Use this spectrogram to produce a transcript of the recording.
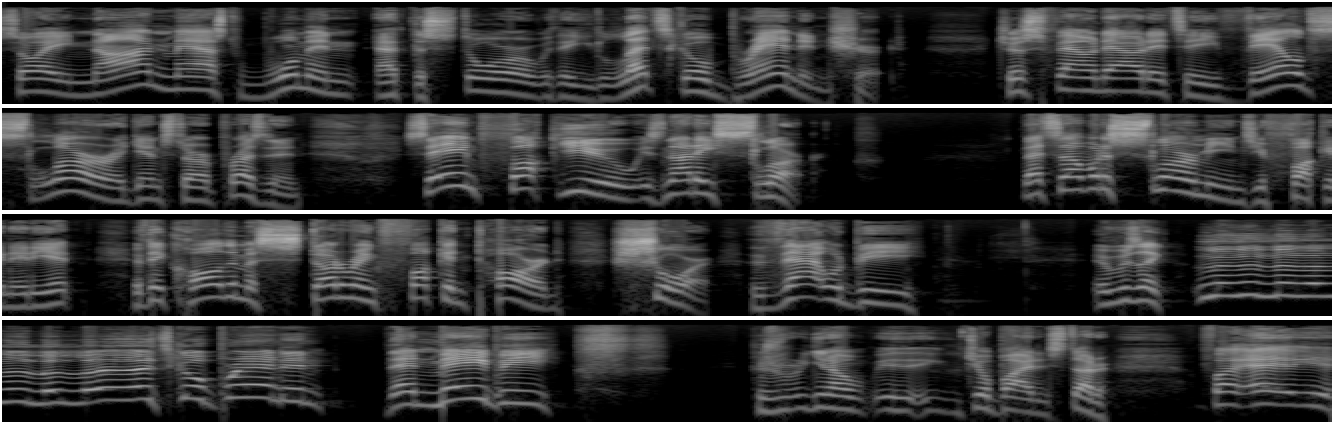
Saw a non-masked woman at the store with a "Let's Go Brandon" shirt. Just found out it's a veiled slur against our president. Saying "fuck you" is not a slur. That's not what a slur means, you fucking idiot. If they called him a stuttering fucking tard, sure, that would be. It was like "La, la, la, la, la, la, "Let's go, Brandon." Then maybe, because you know eh, Joe Biden stutter. Fuck. Eh, eh,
